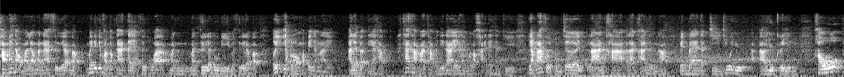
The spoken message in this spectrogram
ทำให้ถ้าออกมาแล้วมันน่าซื้อแบบไม่ได้มีความต้องการแต่อยากซื้อเพราะว่ามันมันซื้อแล้วดูดีมันซื้อแล้วแบบ เอ้ยอยากลองว่าเป็นอย่างไร อะไรแบบนี้ครับ ถ้าสามารถทำอันนี้ได้ยังไงมันก็ขายได้ทันที อย่างล่าสุดผมเจอร้านค้าร้านค้าหนึ่งนะเป็นแบรนด์จากจีนชื่ว่ายูอ่ายูกรีนเขาผ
